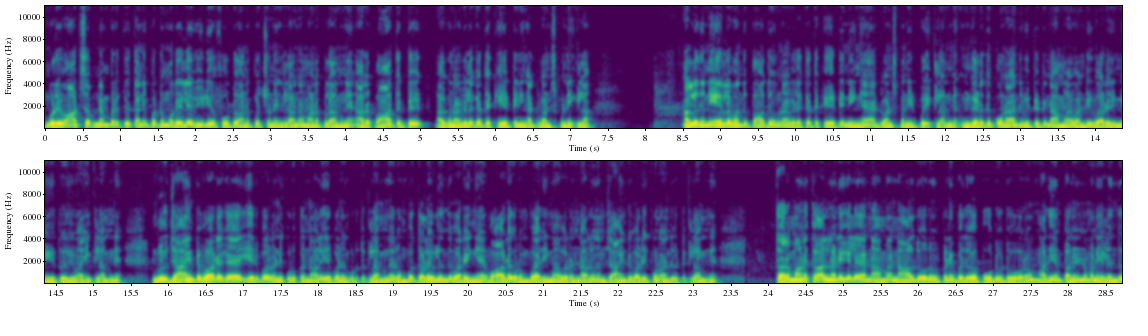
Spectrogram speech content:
உங்களுடைய வாட்ஸ்அப் நம்பருக்கு தனிப்பட்ட முறையில் வீடியோ ஃபோட்டோ அனுப்ப சொன்னீங்களா நம்ம அனுப்பலாமுங்க. அதை பார்த்துட்டு அதுக்குண்டான விளக்கத்தை கேட்டு நீங்கள் அட்வான்ஸ் பண்ணிக்கலாம். அல்லது நேரில் வந்து பார்த்து நான் விளக்கத்தை கேட்டு நீங்கள் அட்வான்ஸ் பண்ணிட்டு போய்க்கலாமுங்க. உங்கள் இடத்துக்கு கொண்டாந்து விட்டுட்டு நாம் வண்டி வாடகை மீது தொகை வாங்கிக்கலாமுங்க. உங்களுக்கு ஜாயிண்ட்டு வாடகை ஏற்பாடு பண்ணி கொடுக்கறனாலும் ஏற்பாடு பண்ணி கொடுத்துக்கலாமுங்க. ரொம்ப தொலைவிலேருந்து வரீங்க வாடகை ரொம்ப அதிகமாக வரும்னாலும் நம்ம ஜாயிண்ட் வாடகை கொண்டாந்து விட்டுக்கலாமுங்க. தரமான கால்நடைகளை நாம் நாள்தோறும் விற்பனை பதிவாக போட்டுக்கிட்டு வரோம். மதியம் பன்னெண்டு மணிலேருந்து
